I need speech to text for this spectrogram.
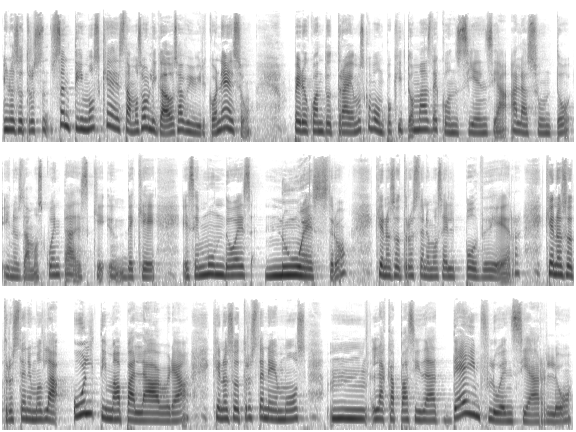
y nosotros sentimos que estamos obligados a vivir con eso. Pero cuando traemos como un poquito más de conciencia al asunto y nos damos cuenta de que, de que ese mundo es nuestro, que nosotros tenemos el poder, que nosotros tenemos la última palabra, que nosotros tenemos mm, la capacidad de influenciarlo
